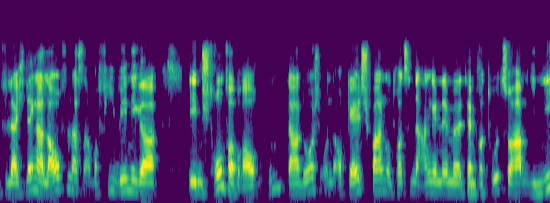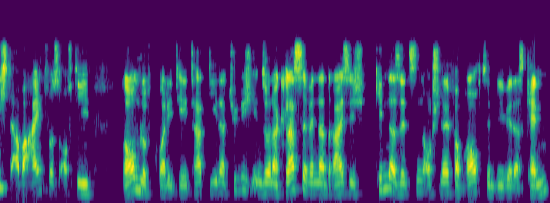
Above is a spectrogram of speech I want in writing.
vielleicht länger laufen lassen, aber viel weniger eben Strom verbrauchen dadurch und auch Geld sparen und trotzdem eine angenehme Temperatur zu haben, die nicht aber Einfluss auf die Raumluftqualität hat, die natürlich in so einer Klasse, wenn da 30 Kinder sitzen, auch schnell verbraucht sind, wie wir das kennen,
